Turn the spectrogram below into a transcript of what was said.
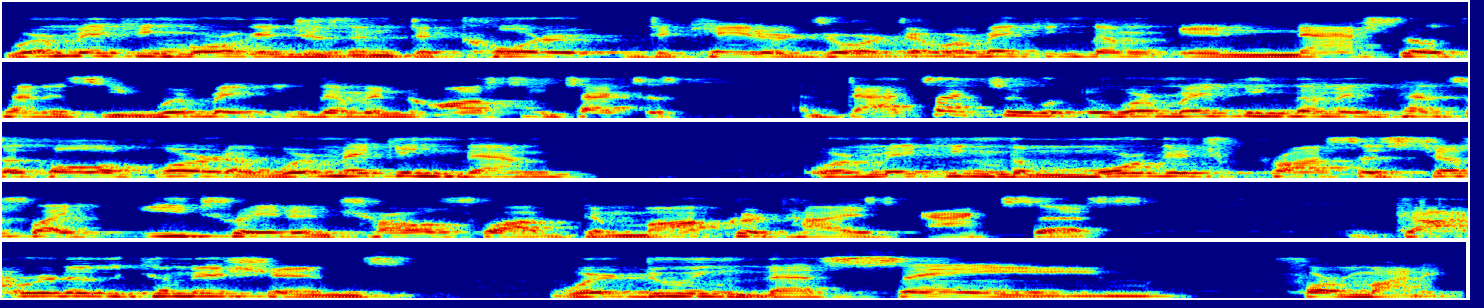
we're making mortgages in Decatur, Decatur, Georgia. We're making them in Nashville, Tennessee. We're making them in Austin, Texas. And that's actually, we're making them in Pensacola, Florida. We're making them, we're making the mortgage process, just like E-Trade and Charles Schwab democratized access, got rid of the commissions. We're doing the same for money.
